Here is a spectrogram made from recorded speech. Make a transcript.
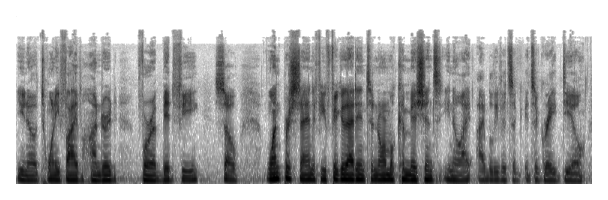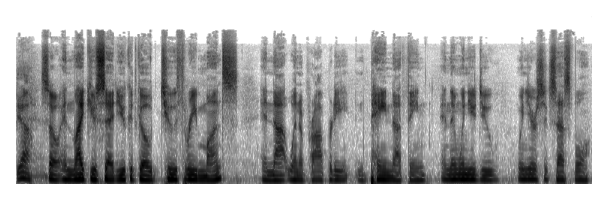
you know, 2500 for a bid fee. So 1%, if you figure that into normal commissions, you know, I, I believe it's a it's a great deal. Yeah. So and like you said, you could go 2 3 months and not win a property and pay nothing. And then when you do when you're successful,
